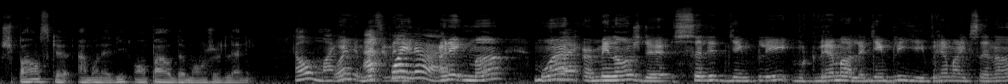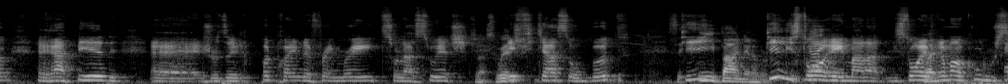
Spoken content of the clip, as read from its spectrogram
je pense que, à mon avis, on parle de mon jeu de l'année. Oh my Ouais, god. moi, À ce point-là. hein. Honnêtement, moi, Ouais. un mélange de solide gameplay, vraiment, le gameplay il est vraiment excellent, rapide, euh, je veux dire, pas de problème de framerate sur la Switch, Sur la Switch. efficace au bout. C'est Puis- hyper nerveux. Puis l'histoire Ouais. est malade. L'histoire est Ouais. vraiment cool aussi.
